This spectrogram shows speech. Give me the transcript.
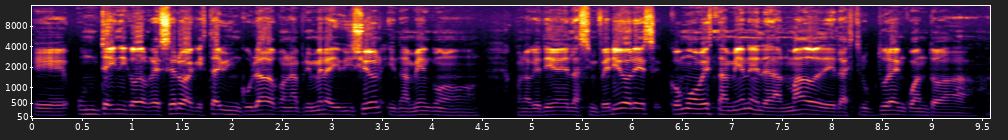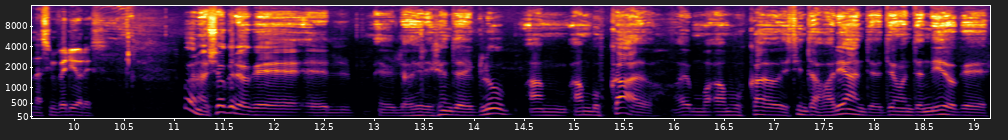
eh, un técnico de reserva que está vinculado con la primera división y también con, con, lo que tienen las inferiores. ¿Cómo ves también el armado de la estructura en cuanto a las inferiores? Bueno, yo creo que eh, los dirigentes del club han, buscado, han, buscado distintas variantes. Tengo entendido que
